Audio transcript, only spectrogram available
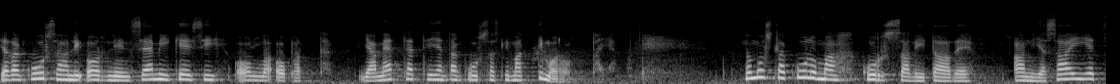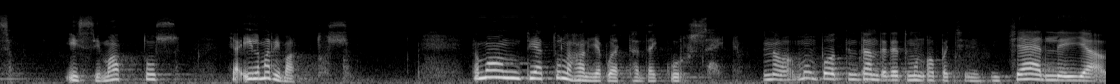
Ja tämän kurssaali ornin sämikesi olla opatta. Ja mättät heidän tämän kurssasli Matti Morottaja. No musta kulma kurssali taade Anja Saijets, Issi Mattus ja Ilmari Mattus. No mä oon tullahan ja puhutaan tai kursseit. No mun puhuttiin tante, että mun opetsin tjälli ja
